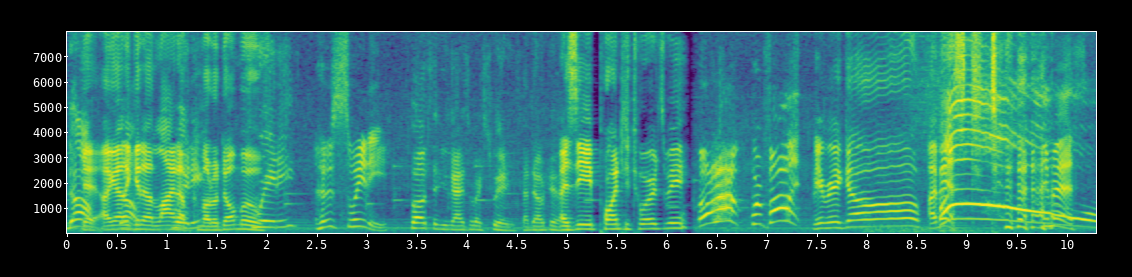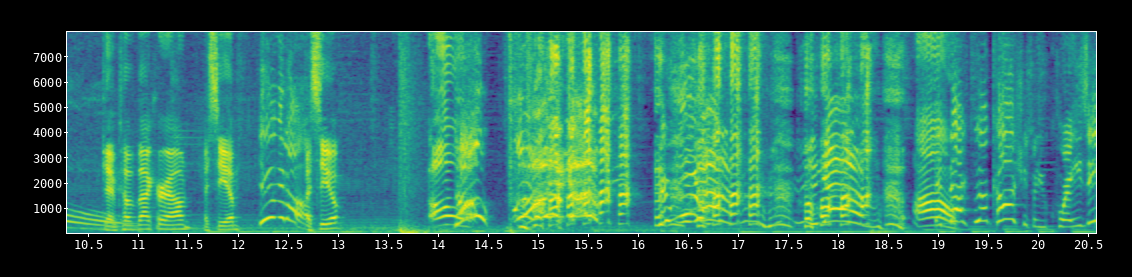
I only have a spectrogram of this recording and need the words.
No. Okay, I gotta no. get a line up, Sweetie, Camodo. Don't move. Sweetie, Who's Sweetie? both of you guys are my sweeties. I don't do it. Is he pointing towards me? Oh no, we're falling. Here we go. I missed. You missed. Oh! okay, I'm coming back around. I see him. You get off! I see him. Oh! No! Oh, You got him. it Oh! knocked me unconscious. Are you crazy?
